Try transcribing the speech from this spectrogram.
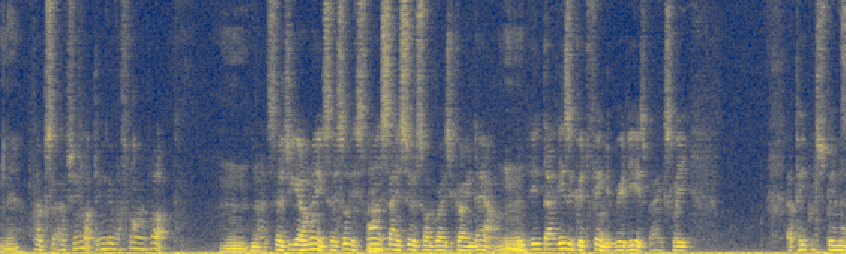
Yeah. absolutely, absolutely not. Didn't give a flying fuck. Mm. No, so do you get what I mean? So it's, it's fine Mm. saying suicide rates are going down, Mm. and it, that is a good thing. It really is. But actually, are people just being more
